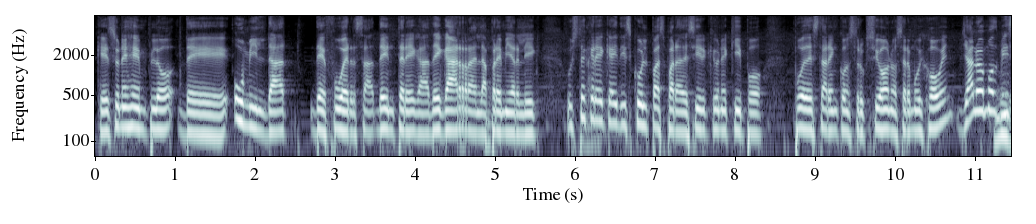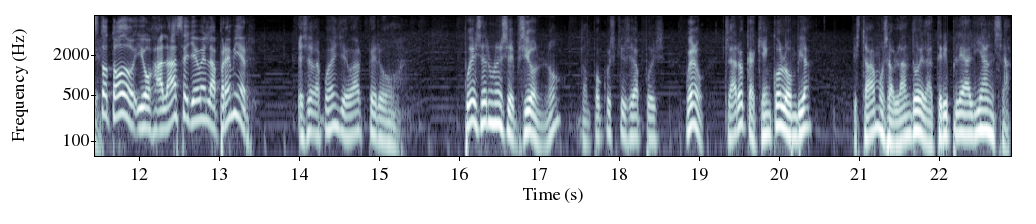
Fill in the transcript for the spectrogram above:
que es un ejemplo de humildad, de fuerza, de entrega, de garra en la Premier League, ¿usted cree que hay disculpas para decir que un equipo puede estar en construcción o ser muy joven? Ya lo hemos Mire. visto todo y ojalá se lleven la Premier. Esa la pueden llevar, pero puede ser una excepción, ¿no? Tampoco es que sea, pues. Bueno, claro que aquí en Colombia estábamos hablando de la triple alianza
